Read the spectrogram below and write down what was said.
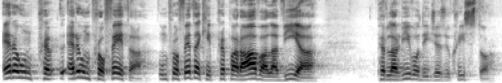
era un, era un profeta, un profeta che preparava la via per l'arrivo di Gesù Cristo.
